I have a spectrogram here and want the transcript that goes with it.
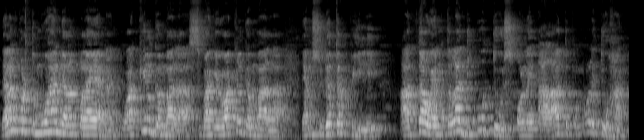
Dalam pertumbuhan dalam pelayanan, wakil gembala sebagai wakil gembala yang sudah terpilih atau yang telah diutus oleh Allah ataupun oleh Tuhan,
